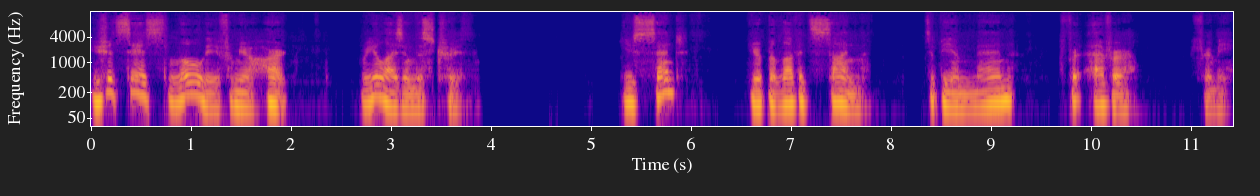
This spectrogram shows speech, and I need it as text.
You should say it slowly from your heart, realizing this truth. You sent your beloved Son to be a man forever for me.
